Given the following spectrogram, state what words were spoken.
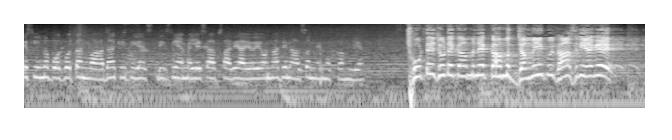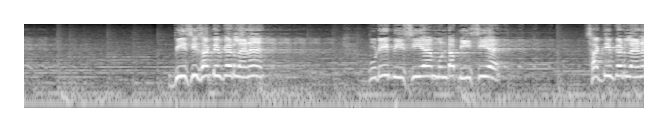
ਇਸ ਲਈ ਮੈਂ ਬਹੁਤ ਬਹੁਤ ਧੰਨਵਾਦ ਹਾਂ ਕਿ ਡੀਐਸਡੀਸੀ ਐਮਐਲਏ ਸਾਹਿਬ ਸਾਰੇ ਆਏ ਹੋਏ ਉਹਨਾਂ ਦੇ ਨਾਲ ਸਾਨੂੰ ਇਹ ਮੌਕਾ ਮਿਲਿਆ। ਛੋਟੇ ਛੋਟੇ ਕੰਮ ਨੇ ਕੰਮ ਜੰਮੇ ਕੋਈ ਖਾਸ ਨਹੀਂ ਹੈਗੇ। ਬੀਸੀ ਸਰਟੀਫਿਕੇਟ ਲੈਣਾ ਹੈ। ਕੁੜੀ ਬੀਸੀ ਹੈ, ਮੁੰਡਾ ਬੀਸੀ ਹੈ। ਸਰਟੀਫਿਕੇਟ ਲੈਣਾ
